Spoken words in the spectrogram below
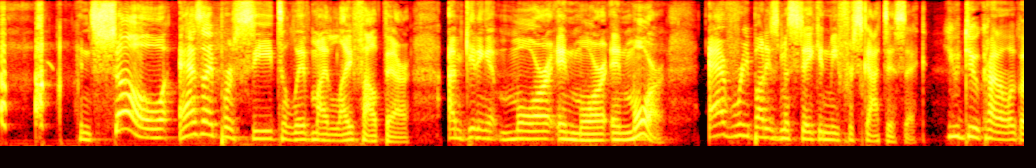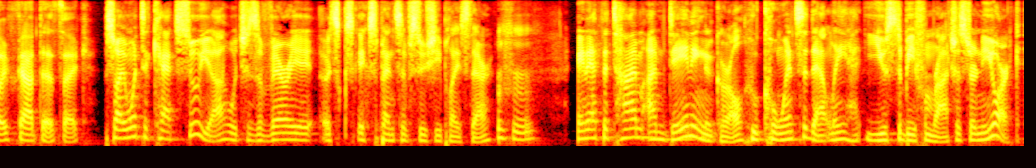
and so as I proceed to live my life out there, I'm getting it more and more and more. Everybody's mistaken me for Scott Disick. You do kind of look like Scott Disick. So I went to Katsuya, which is a very ex- expensive sushi place there. Mm-hmm. And at the time, I'm dating a girl who coincidentally used to be from Rochester, New York.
